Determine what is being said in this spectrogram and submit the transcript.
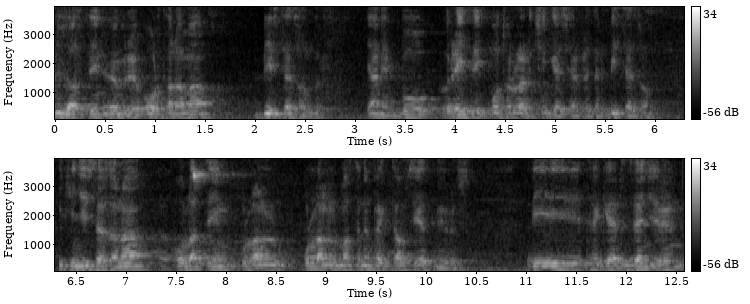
bir lastiğin ömrü ortalama bir sezondur. Yani bu racing motorlar için geçerlidir. Bir sezon. İkinci sezona o lastiğin kullanıl- kullanılmasını pek tavsiye etmiyoruz. Bir teker zincirin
